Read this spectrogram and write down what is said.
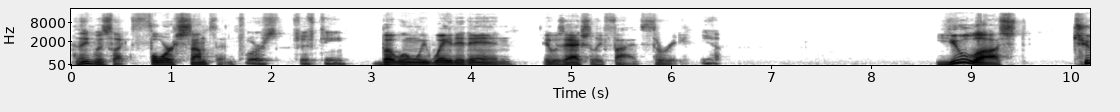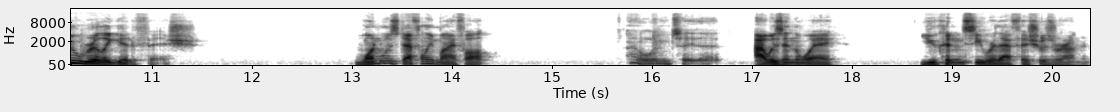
I think it was like four something. Four fifteen. But when we weighed it in, it was actually five three. Yeah. You lost two really good fish. One was definitely my fault. I wouldn't say that. I was in the way. You couldn't see where that fish was running.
